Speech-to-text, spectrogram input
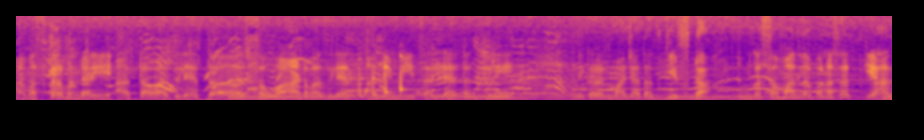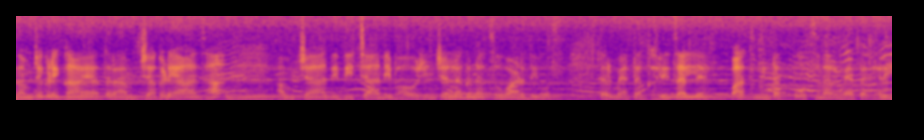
नमस्कार मंडळी आता वाजलेत सव्वा आठ वाजलेत आणि मी चालले आता घरी. आणि कारण माझ्या हातात गिफ्ट आहे तुमका समजलं पण असत की आज आमच्याकडे काय आहे तर आमच्याकडे आज हा आमच्या दिदीच्या आणि भाऊजींच्या लग्नाचा वाढदिवस. तर मी आता घरी चालले. पाच मिनटात पोचणार मी आता घरी.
